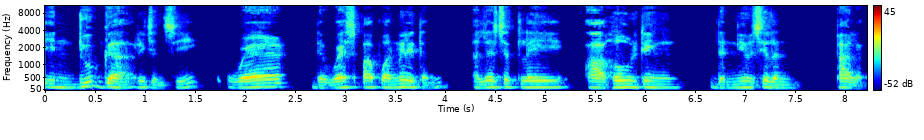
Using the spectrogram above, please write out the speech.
in Nduga Regency where the West Papuan militant allegedly are holding the New Zealand pilot,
